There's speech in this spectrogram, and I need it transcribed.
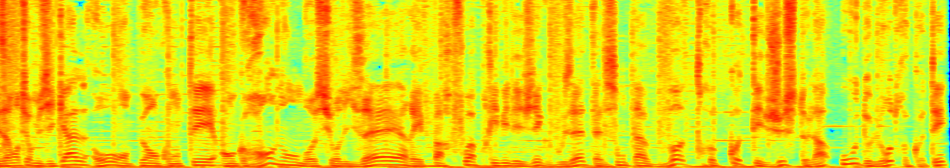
Les aventures musicales, oh, on peut en compter en grand nombre sur l'Isère et parfois privilégiées que vous êtes, elles sont à votre côté, juste là, ou de l'autre côté,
